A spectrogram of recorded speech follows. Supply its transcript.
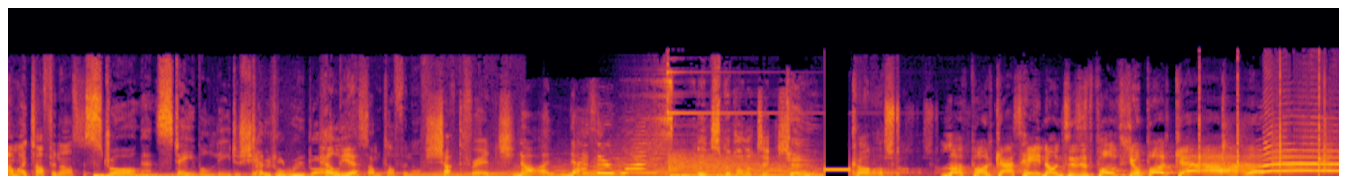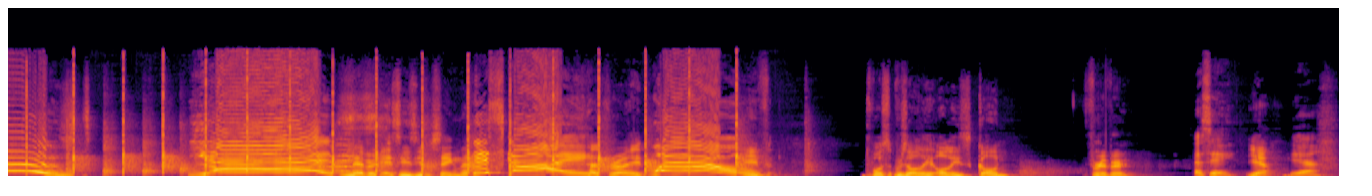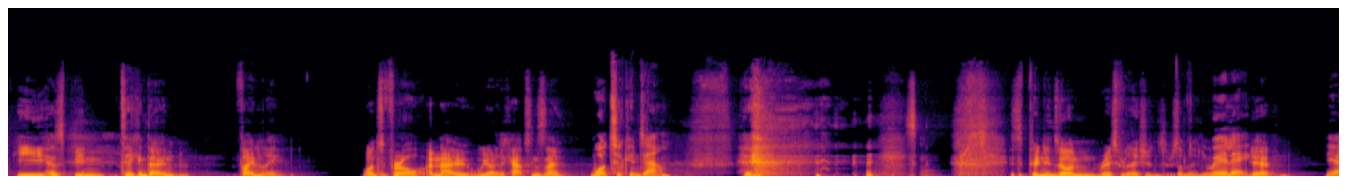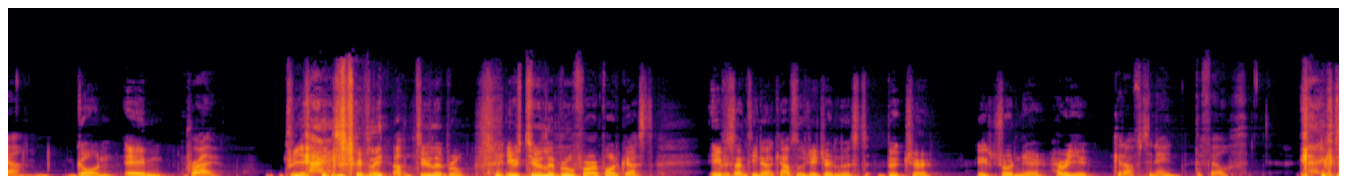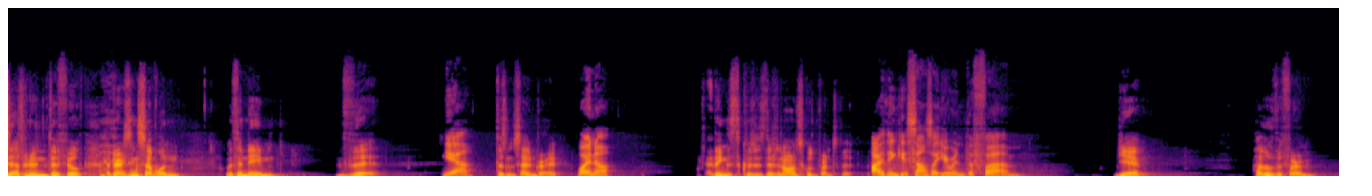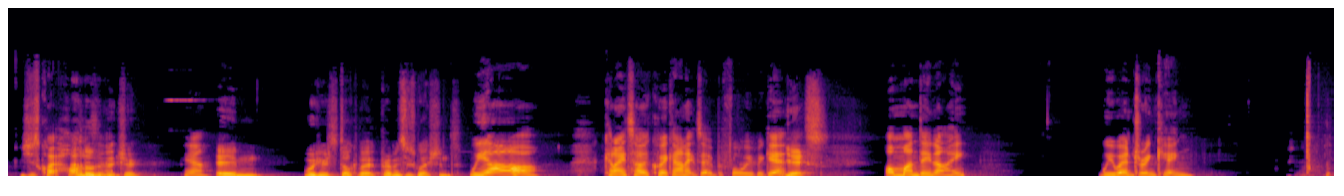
Am I tough enough? Strong and stable leadership. Total rhubarb. Hell yes, I'm tough enough. Shut the fridge. Not another one? It's the PoliticsJOE cast. Love podcast, hate nonsense. It's the PoliticsJOE podcast. Yes! Never gets easier saying that. This guy! That's right. Wow! We've was was Ollie. Ollie's gone forever. Is he? Yeah, Yeah. he has been taken down finally, once and for all, and now we are the captains. Now What took him down? his opinions on race relations or something. Really? Yeah, Yeah. gone. Um, Pro. pretty extremely uh, too liberal. He was too liberal for our podcast. Ava Santina, capital J journalist, butcher extraordinaire. How are you? Good afternoon. The filth. Good afternoon, the filth. Addressing someone with the name the Yeah. doesn't sound right. Why not? I think it's because there's an article in front of it. I think it sounds like you're in the firm, Yeah. Hello, the firm. which is quite hot. Hello, the isn't it? butcher. Yeah. Um, we're here to talk about Prime Minister's questions. We are. Can I tell a quick anecdote before we begin? Yes. On Monday night, we went drinking,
